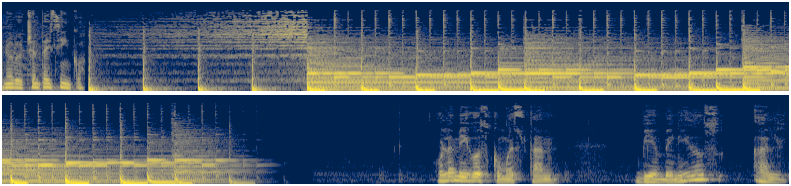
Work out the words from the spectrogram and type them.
985. Hola amigos, ¿cómo están? Bienvenidos al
